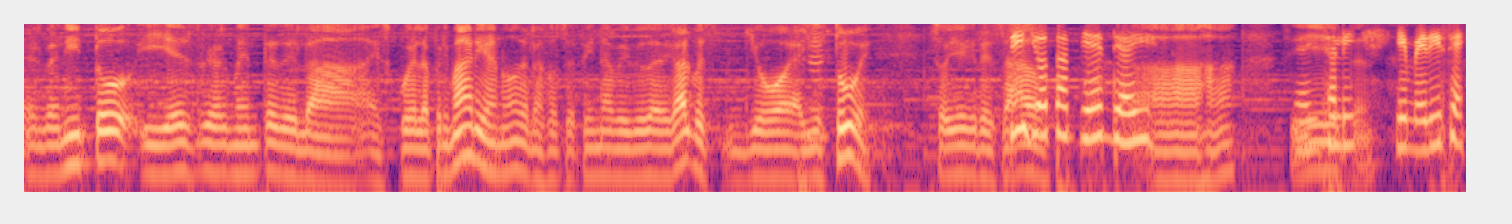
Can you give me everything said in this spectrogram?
el Benito, y es realmente de la escuela primaria, ¿no? De la Josefina Viuda de Galvez. Yo ahí estuve soy egresado. Sí, yo también de ahí. Ajá. Sí, ahí salí. Y me dice,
